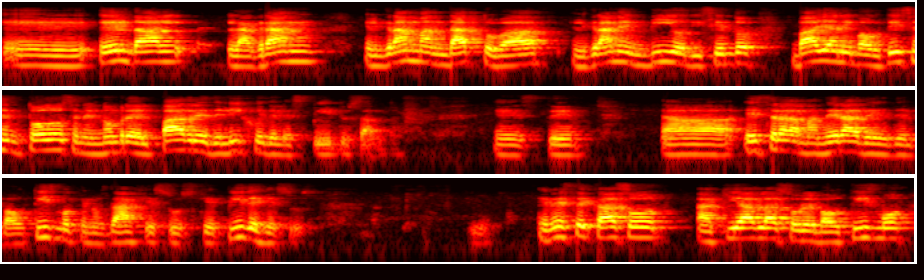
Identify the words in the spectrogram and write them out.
eh, él da la gran, el gran mandato, ¿va? el gran envío, diciendo, vayan y bauticen todos en el nombre del Padre, del Hijo y del Espíritu Santo. Este, uh, esta era la manera del bautismo que nos da Jesús, que pide Jesús. En este caso, aquí habla sobre el bautismo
